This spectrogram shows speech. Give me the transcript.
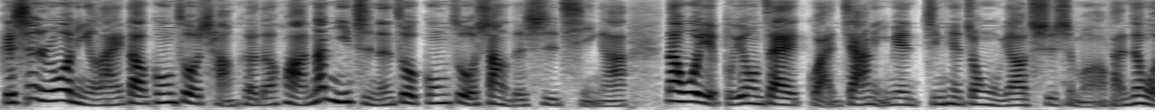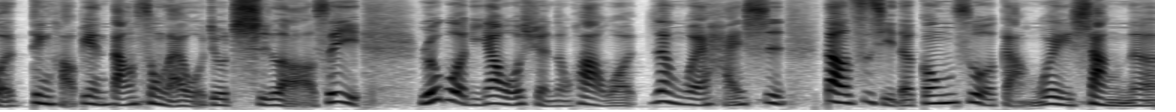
可是如果你来到工作场合的话，那你只能做工作上的事情啊。那我也不用再管家里面今天中午要吃什么，反正我订好便当送来我就吃了。所以如果你要我选的话，我认为还是到自己的工作岗位上呢，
